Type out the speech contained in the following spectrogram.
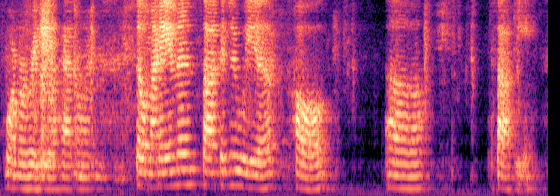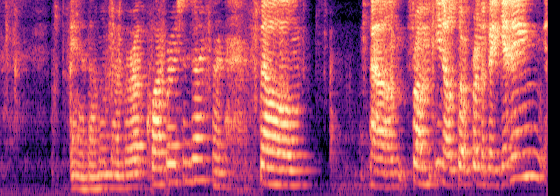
former radio hat on. So my name is Sacajawea Hall, uh, Saki, and I'm a member of Cooperation Jackson. So, um, from you know, so from the beginning,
